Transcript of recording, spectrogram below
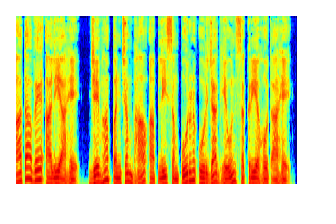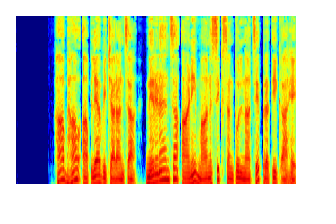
आता वेळ आली आहे जेव्हा पंचम भाव आपली संपूर्ण ऊर्जा घेऊन सक्रिय होत आहे. हा भाव आपल्या विचारांचा निर्णयांचा आणि मानसिक संतुलनाचे प्रतीक आहे.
